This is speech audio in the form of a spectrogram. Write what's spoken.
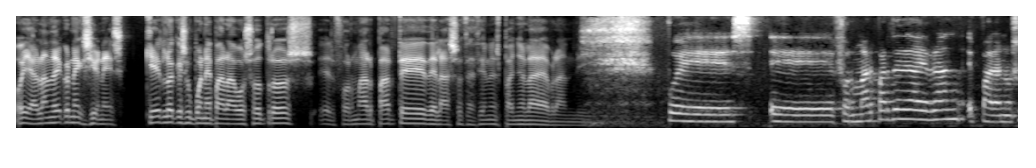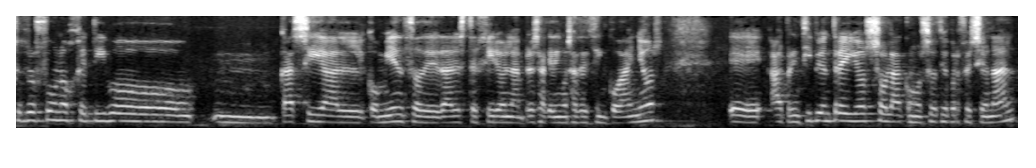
Oye, hablando de conexiones, ¿qué es lo que supone para vosotros el formar parte de la Asociación Española de Branding? Pues eh, formar parte de AEBRAND eh, para nosotros fue un objetivo mm, casi al comienzo de dar este giro en la empresa que dimos hace cinco años. Eh, al principio entré yo sola como socio profesional,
